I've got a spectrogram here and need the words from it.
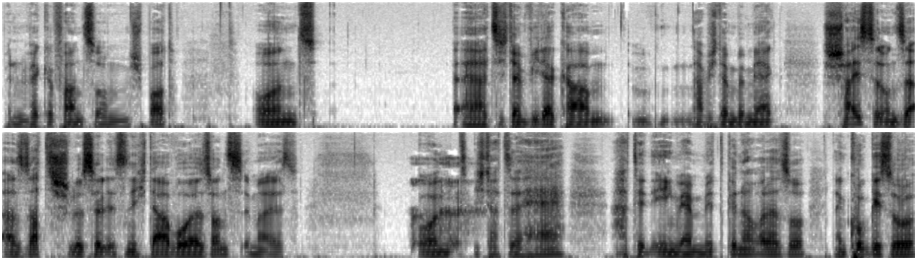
bin weggefahren zum Sport und äh, als ich dann wiederkam, habe ich dann bemerkt, scheiße, unser Ersatzschlüssel ist nicht da, wo er sonst immer ist. Und ich dachte, hä, hat den irgendwer mitgenommen oder so? Dann gucke ich so,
